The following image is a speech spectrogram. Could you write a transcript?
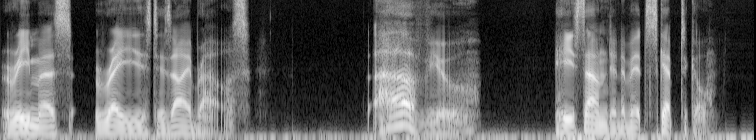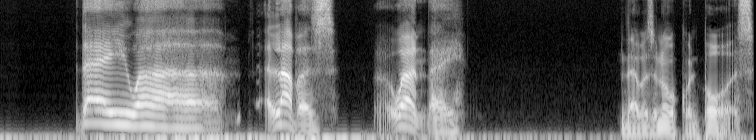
Remus raised his eyebrows. Have you? He sounded a bit sceptical. They were lovers, weren't they? There was an awkward pause.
